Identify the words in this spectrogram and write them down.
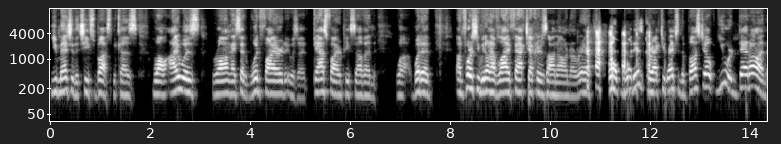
you mentioned the Chiefs bus because while I was wrong, I said wood fired. It was a gas fired pizza oven. Well, what a unfortunately we don't have live fact checkers on on our air. but what is correct? You mentioned the bus, Joe. You were dead on.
